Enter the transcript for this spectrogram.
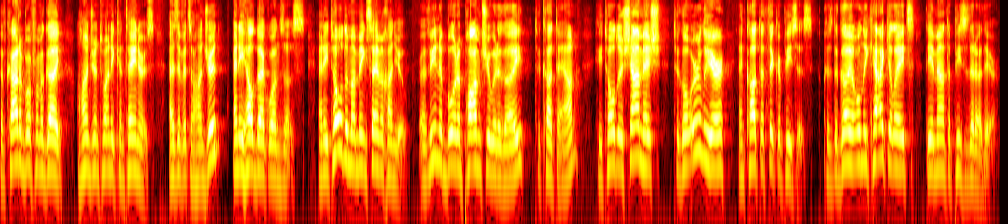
If Kana bought from a guy 120 containers as if it's 100, and he held back one zuz, and he told him, "I'm being samech on you." Ravina bought a palm tree with a guy to cut down he told his shamish to go earlier and cut the thicker pieces, because the guy only calculates the amount of pieces that are there.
